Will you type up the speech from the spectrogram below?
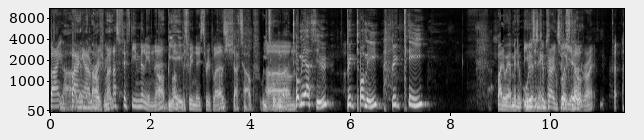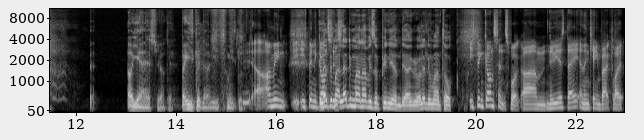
bang nah, bang average, man. That's 15 million there on, between those three players. Oh, shut up. What are you talking um, about? Tomiyasu, Big Tommy, Big T. By the way, I made him all You were just names. comparing to but what still, you had, right? Oh yeah, that's true. Okay, but he's good though. He's, I mean, he's good. Yeah, I mean, he's been gone let since. The man, let the man have his opinion, the angry. Let the man talk. He's been gone since what? Um, New Year's Day, and then came back like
